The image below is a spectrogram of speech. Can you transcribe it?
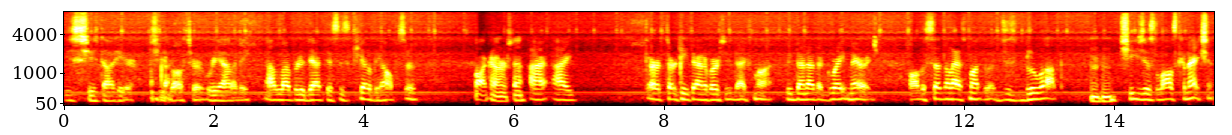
She's, she's not here. She Okay. lost her reality. I love her to death. This is killing me, officer. Well, I can understand. I, I our 13th anniversary next month. We've been at a great marriage. All of a sudden, the last month it just blew up. hmm She just lost connection.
